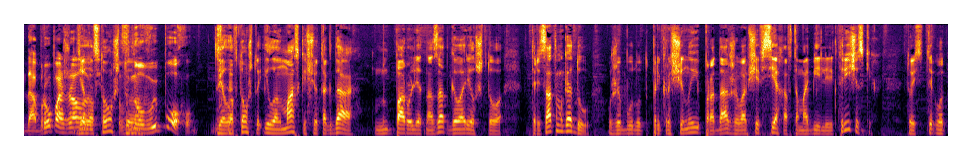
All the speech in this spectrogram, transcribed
добро пожаловать Дело в, том, что... в новую эпоху. Дело в том, что Илон Маск еще тогда пару лет назад говорил, что в 30 году уже будут прекращены продажи вообще всех автомобилей электрических. То есть ты вот...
